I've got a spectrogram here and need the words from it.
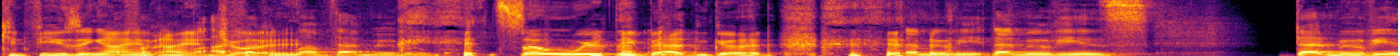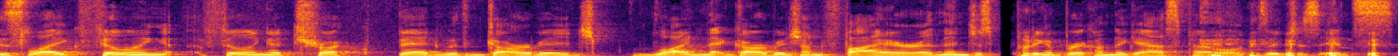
confusing I, fucking, I lo- enjoy. fucking love that movie. it's so weirdly bad and good. that movie that movie is that movie is like filling filling a truck bed with garbage, lighting that garbage on fire, and then just putting a brick on the gas pedal because it just it's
